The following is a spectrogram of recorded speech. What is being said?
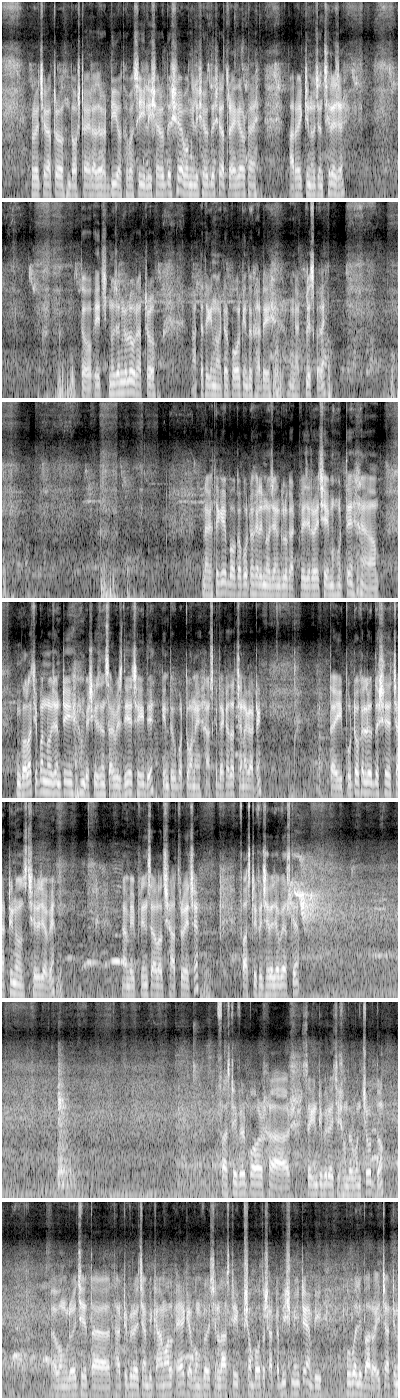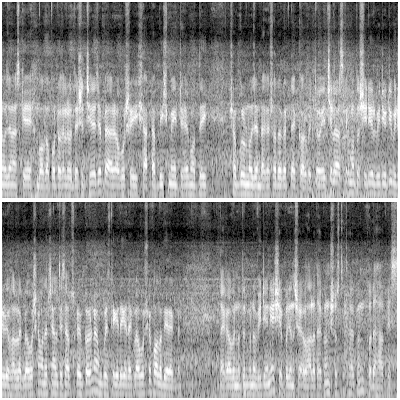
রয়েছে রাত্র দশটায় রাজারহাট বি অথবা সি ইলিশার উদ্দেশ্যে এবং ইলিশার উদ্দেশ্যে রাত্র এগারোটায় আরও একটি নৌযান ছেড়ে যায়। তো এই নৌযানগুলো রাত্র আটটা থেকে নয়টার পর কিন্তু ঘাটে ঘাট প্লেস করে। ঢাকা থেকে বকা পটুয়াখালী নৌযানগুলো ঘাট প্লেজে রয়েছে এই মুহূর্তে। গলা চেপার নৌযানটি বেশ কিছুদিন সার্ভিস দিয়েছে ঈদে, কিন্তু বর্তমানে আজকে দেখা যাচ্ছে না ঘাটে। তাই পটুয়াখালীর উদ্দেশ্যে চারটি নৌজ ছেড়ে যাবে। আমি প্রিন্স আওলাদ সাত রয়েছে, ফার্স্ট ট্রিপে ছেড়ে যাবে আজকে। ফার্স্ট ট্রিপের পর সেকেন্ড ট্রিপে রয়েছে সুন্দরবন চোদ্দ। এবং রয়েছে তা থার্ড ট্রিপে রয়েছে এমবি কামাল এক এবং রয়েছে লাস্ট ট্রিপ সম্ভবত সাতটা বিশ মিনিটে এমবি পুবালি বারো। এই চারটি নৌযান আজকে বগা পটুয়াখালীর উদ্দেশ্যে ছেড়ে যাবে আর অবশ্যই সাতটা বিশ মিনিটের মধ্যেই সবগুলো নৌযান ঢাকা সদরঘাট ত্যাগ করবে। তো এই ছিল আজকের মতো শিডিউল ভিডিওটি। ভিডিওটি ভালো লাগলে অবশ্যই আমাদের চ্যানেলটি সাবস্ক্রাইব করুন এবং পেজ থেকে দেখে থাকলে অবশ্যই ফলো দিয়ে রাখবেন। দেখা হবে নতুন কোনো ভিডিও নিয়ে। সে পর্যন্ত সবাই ভালো থাকুন, সুস্থ থাকুন। খোদা হাফেজ।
